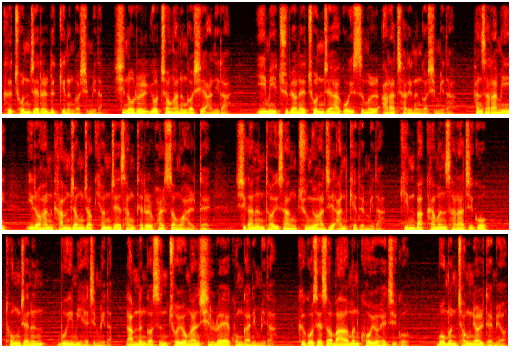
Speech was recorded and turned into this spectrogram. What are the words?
그 존재를 느끼는 것입니다. 신호를 요청하는 것이 아니라 이미 주변에 존재하고 있음을 알아차리는 것입니다. 한 사람이 이러한 감정적 현재 상태를 활성화할 때 시간은 더 이상 중요하지 않게 됩니다. 긴박함은 사라지고 통제는 무의미해집니다. 남는 것은 조용한 신뢰의 공간입니다. 그곳에서 마음은 고요해지고 몸은 정렬되며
